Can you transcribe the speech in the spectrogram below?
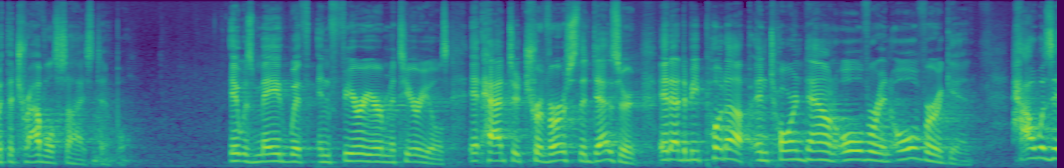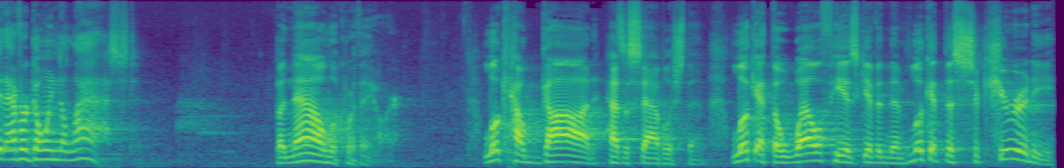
with the travel sized temple. It was made with inferior materials. It had to traverse the desert. It had to be put up and torn down over and over again. How was it ever going to last? But now look where they are. Look how God has established them. Look at the wealth He has given them. Look at the security.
